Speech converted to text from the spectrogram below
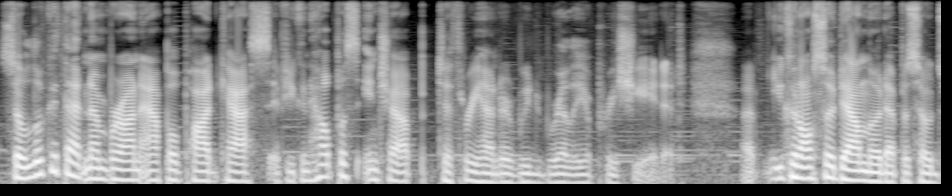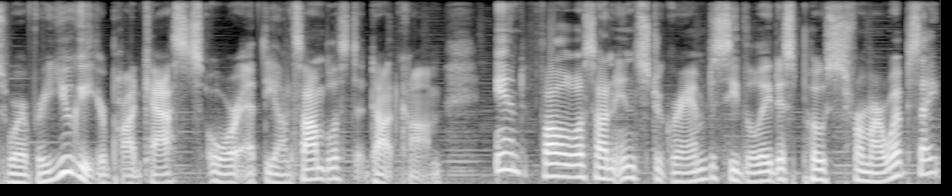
so look at that number on Apple Podcasts. If you can help us inch up to 300, we'd really appreciate it. Uh, you can also download episodes wherever you get your podcasts or at theensemblist.com. And follow us on Instagram to see the latest posts from our website,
